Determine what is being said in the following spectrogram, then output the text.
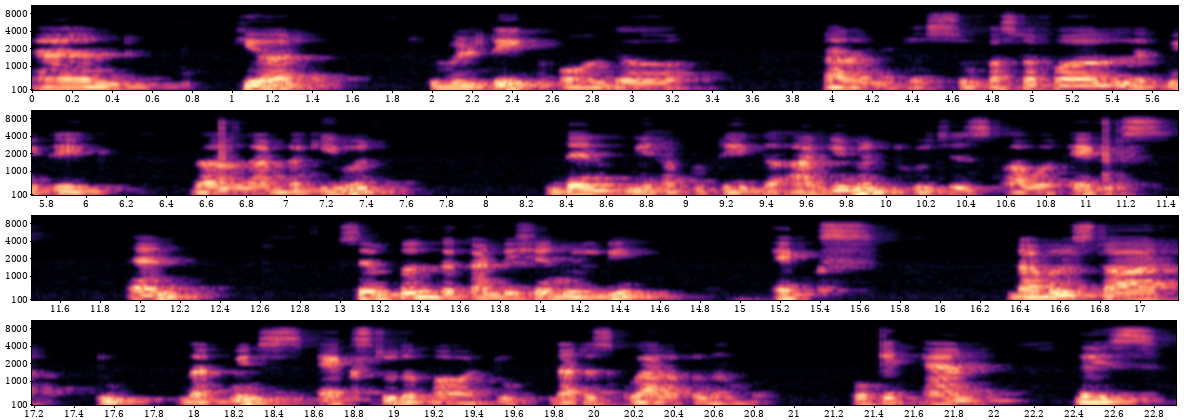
And here we will take all the parameters. So first of all let me take the lambda keyword. Then we have to take the argument which is our x. And simple the condition will be x double star 2 that means x to the power 2 that is square of a number. Okay? And guys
